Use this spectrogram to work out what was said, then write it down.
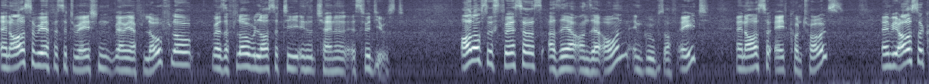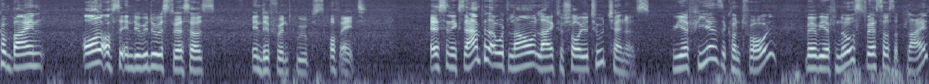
And also we have a situation where we have low flow, where the flow velocity in the channel is reduced. All of the stressors are there on their own in groups of eight and also eight controls. And we also combine all of the individual stressors in different groups of eight. As an example, I would now like to show you two channels. We have here the control, where we have no stressors applied.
